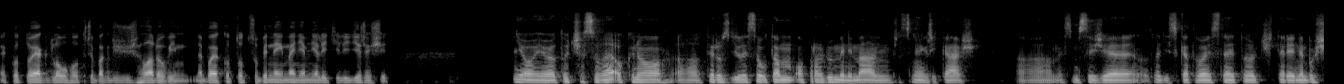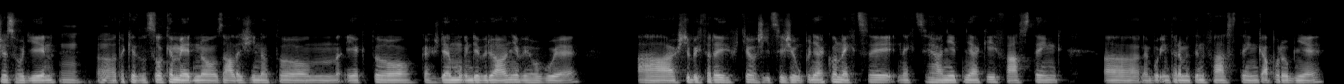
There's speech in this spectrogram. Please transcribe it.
jako to, jak dlouho třeba, když už hladovím, nebo jako to, co by nejméně měli ti lidi řešit. Jo, jo, to časové okno, eh, ty rozdíly jsou tam opravdu minimální, přesně jak říkáš. A myslím si, že z hlediska toho, jestli je to 4 nebo 6 hodin, mm, mm. tak je to celkem jedno. Záleží na tom, jak to každému individuálně vyhovuje. A ještě bych tady chtěl říci, že úplně jako nechci, nechci hanit nějaký fasting nebo intermittent fasting a podobně,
